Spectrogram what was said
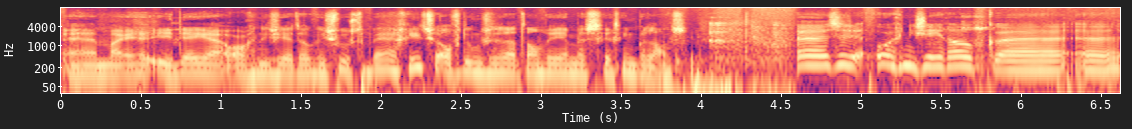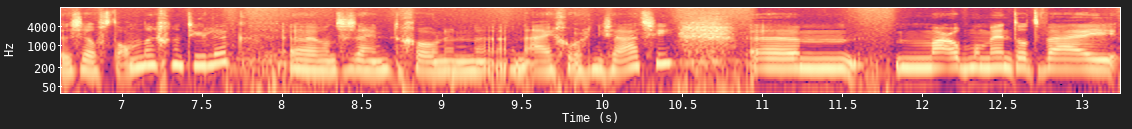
Eh, maar IDEA organiseert ook in Soesterberg iets? Of doen ze dat dan weer met Stichting Balans? Eh, ze organiseren ook eh, zelfstandig natuurlijk, want ze zijn gewoon een, een eigen organisatie. Ehm, maar op het moment dat wij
